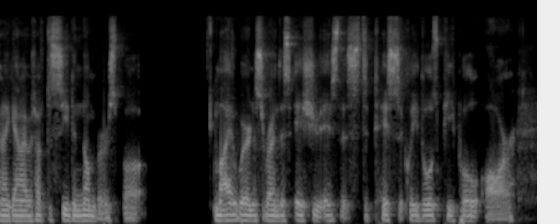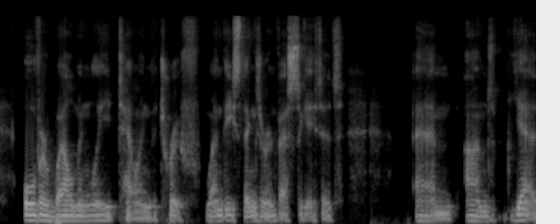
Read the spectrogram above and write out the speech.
and again, I would have to see the numbers, but my awareness around this issue is that statistically, those people are overwhelmingly telling the truth when these things are investigated. Um, and yeah,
